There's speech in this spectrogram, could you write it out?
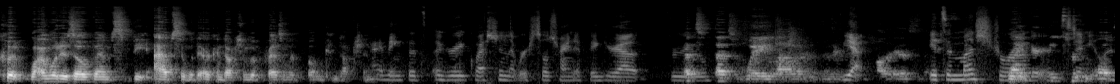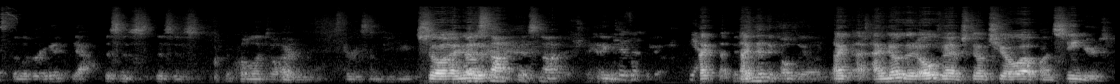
could, why would his OVEMs be absent with air conduction but present with bone conduction? I think that's a great question that we're still trying to figure out through. That's, that's way louder than Yeah. our air. It's a much stronger In terms stimulus. delivering it, yeah, this is, this is equivalent to 130 some dB. So I know But it's that, not, it's not hitting the Is it- cochlea. I, I, doesn't hit the cochlea. like that. I, I know that OVEMs don't show up on seniors.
